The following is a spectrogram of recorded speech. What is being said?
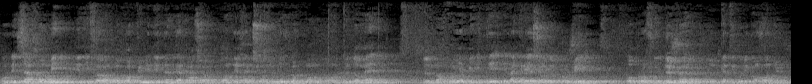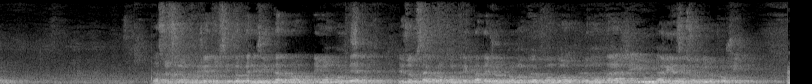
pour les informer des différentes opportunités d'intervention dans des actions de développement dans le domaine de l'employabilité et la création de projets au profit de jeunes, toutes catégories confondues. L'association projette aussi d'organiser une table ayant pour thème les obstacles rencontrés par les jeunes promoteurs pendant le montage et ou la réalisation de leur projet. Euh,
